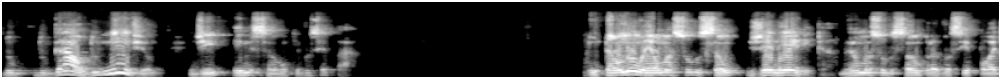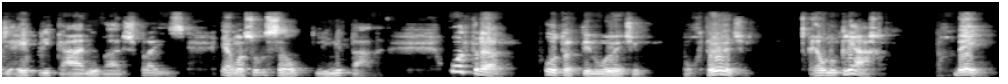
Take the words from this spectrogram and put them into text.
do, do grau, do nível de emissão que você está. Então, não é uma solução genérica, não é uma solução para você pode replicar em vários países. É uma solução limitada. Outra, outro atenuante importante é o nuclear. Bem,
